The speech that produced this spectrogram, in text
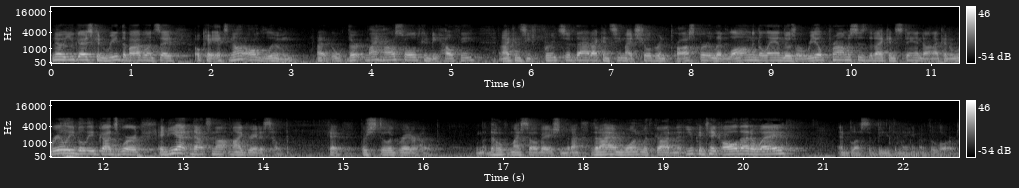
no, you guys can read the Bible and say, okay, it's not all gloom. Right? There, my household can be healthy, and I can see fruits of that. I can see my children prosper, live long in the land. Those are real promises that I can stand on. I can really believe God's word, and yet that's not my greatest hope. Okay, there's still a greater hope. The hope of my salvation, that I, that I am one with God, and that you can take all that away and blessed be the name of the Lord.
